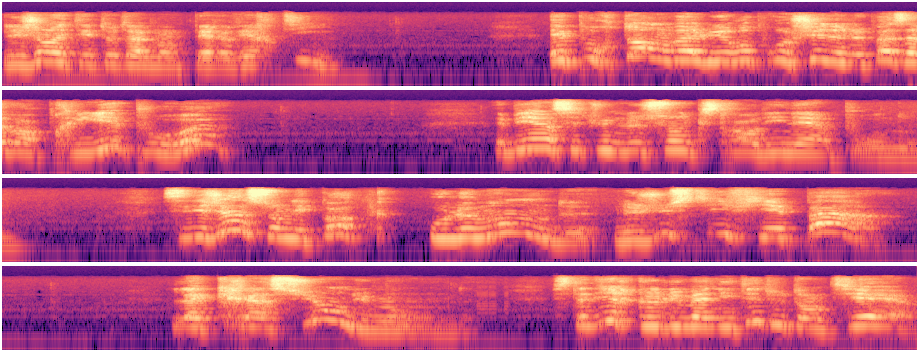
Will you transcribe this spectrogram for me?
les gens étaient totalement pervertis. Et pourtant on va lui reprocher de ne pas avoir prié pour eux. Eh bien c'est une leçon extraordinaire pour nous. C'est déjà à son époque où le monde ne justifiait pas la création du monde. C'est-à-dire que l'humanité tout entière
